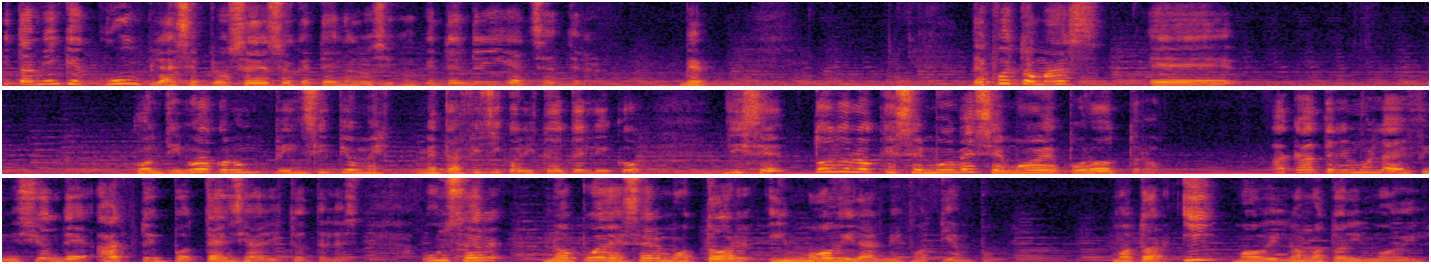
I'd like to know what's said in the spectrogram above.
y también que cumpla ese proceso, que tenga los hijos que tendría, etc. Bien. Después Tomás eh, continúa con un principio metafísico aristotélico. Dice, todo lo que se mueve se mueve por otro. Acá tenemos la definición de acto y potencia de Aristóteles. Un ser no puede ser motor y móvil al mismo tiempo. Motor y móvil, no motor inmóvil.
